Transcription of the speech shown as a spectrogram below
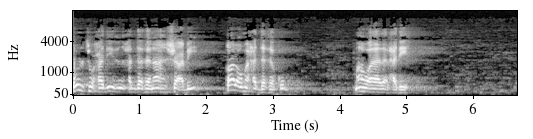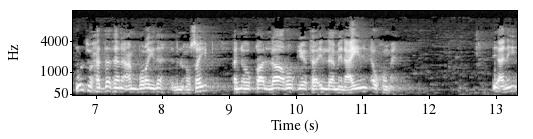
قلت حديث حدثناه الشعبي قال وما حدثكم؟ ما هو هذا الحديث؟ قلت حدثنا عن بريدة بن حصيب أنه قال لا رقية إلا من عين أو حمى. يعني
